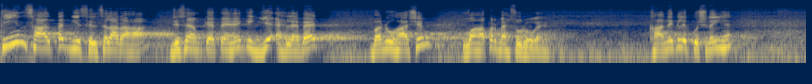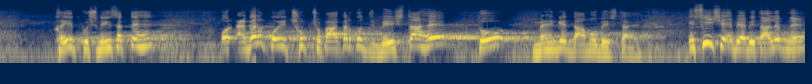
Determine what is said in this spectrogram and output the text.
तीन साल तक ये सिलसिला रहा, जिसे हम कहते हैं कि ये अहल बैत, बनु हाशिम, वहाँ पर महसूर हो गए। खाने के लिए कुछ नहीं है। ख़रीद कुछ नहीं सकते हैं। और अगर कोई छुप छुपा कर कुछ बेचता है तो महँगे दामों बेचता है। इसी शेब अबी तालिब ने,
